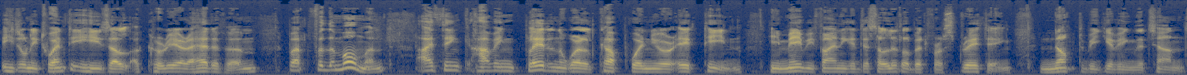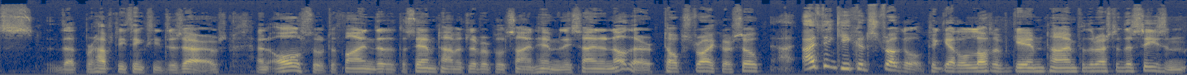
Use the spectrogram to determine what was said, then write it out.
He's only 20, he's a, a, career ahead of him. But for the moment, I think having played in the World Cup when you're 18, he may be finding it just a little bit frustrating not to be giving the chance that perhaps he thinks he deserves, and also to find that at the same time as Liverpool sign him, they sign another top striker. So I think he could struggle to get a lot of game time for the rest of the season.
